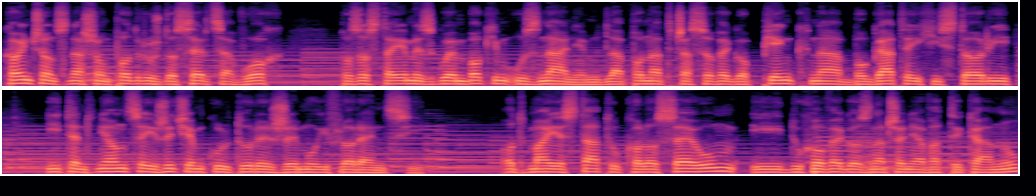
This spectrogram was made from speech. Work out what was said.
Kończąc naszą podróż do serca Włoch, pozostajemy z głębokim uznaniem dla ponadczasowego piękna, bogatej historii i tętniącej życiem kultury Rzymu i Florencji od majestatu Koloseum i duchowego znaczenia Watykanu,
